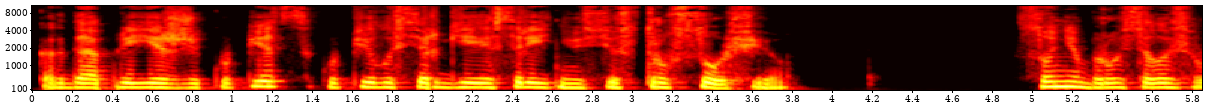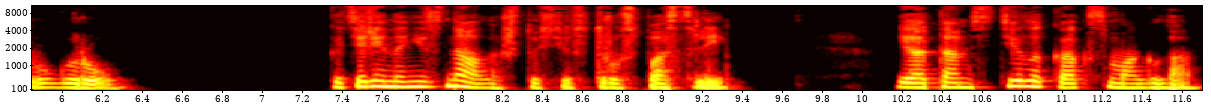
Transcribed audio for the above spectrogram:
когда приезжий купец купил у Сергея среднюю сестру Софию. Соня бросилась в угру. Катерина не знала, что сестру спасли, и отомстила, как смогла.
